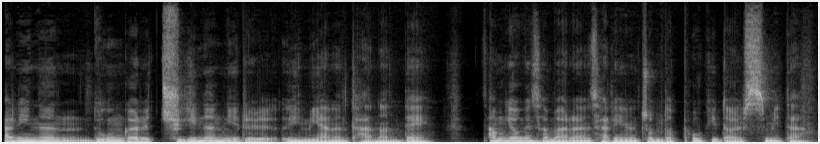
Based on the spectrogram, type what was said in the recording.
살인은 누군가를 죽이는 일을 의미하는 단어인데 성경에서 말하는 살인은 좀 더 폭이 넓습니다.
